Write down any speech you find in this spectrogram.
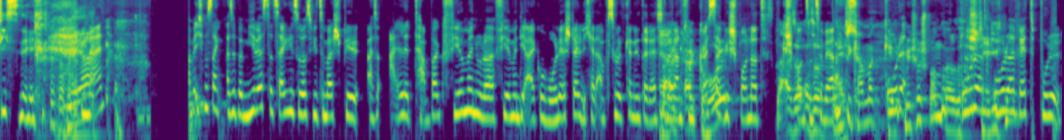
Disney. Naja, Nein. Aber ich muss sagen, also bei mir wäre es tatsächlich sowas wie zum Beispiel, also alle Tabakfirmen oder Firmen, die Alkohol herstellen. Ich hätte absolut kein Interesse Ja, daran, von Gösser gesponsert, Also, also zu werden. Multikammer kennt Oder- mich schon sponsern. Oder, Oder, oder Red Bull.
